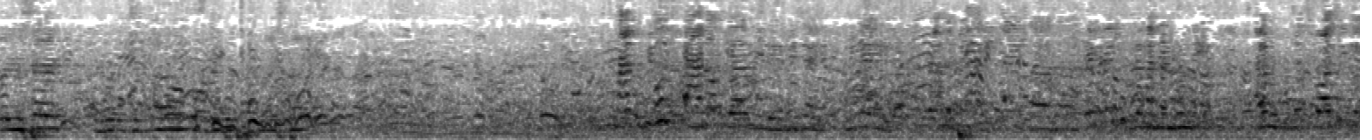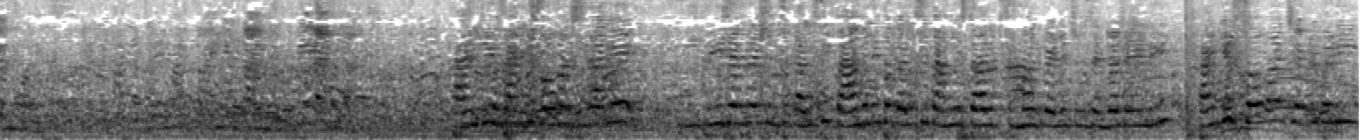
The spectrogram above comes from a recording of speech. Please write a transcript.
So you said I'm a huge fan of your Vijay, really. I'm a big fan of I'm just watching your movies. Thank you, thank you. Thank you, so much, కలిసి ఫ్యామిలీతో కలిసి family star సినిమాకి వెళ్ళి చూసి enjoy చేయండి thank you so much everybody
